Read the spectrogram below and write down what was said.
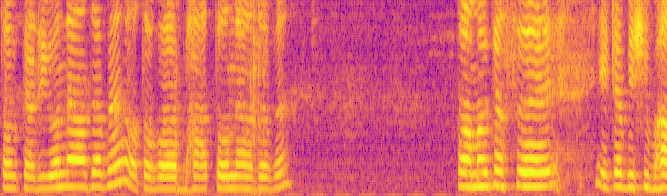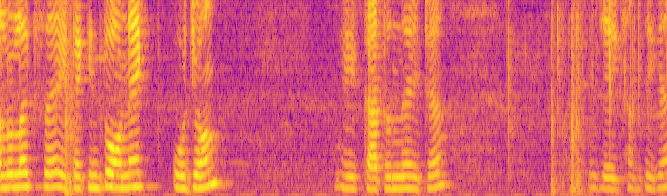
তরকারিও নেওয়া যাবে অথবা ভাতও নেওয়া যাবে। তো আমার কাছে এটা বেশি ভালো লাগছে, এটা কিন্তু অনেক ওজন। এই কার্টুনে এটা। যে এখান থেকে।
